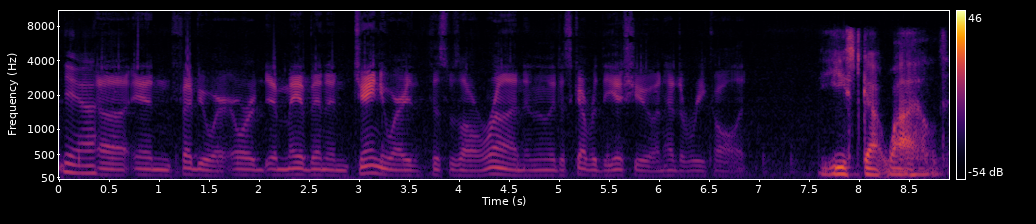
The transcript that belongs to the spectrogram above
Yeah. uh, in February, or it may have been in January that this was all run, and then they discovered the issue and had to recall it. The yeast got wild.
